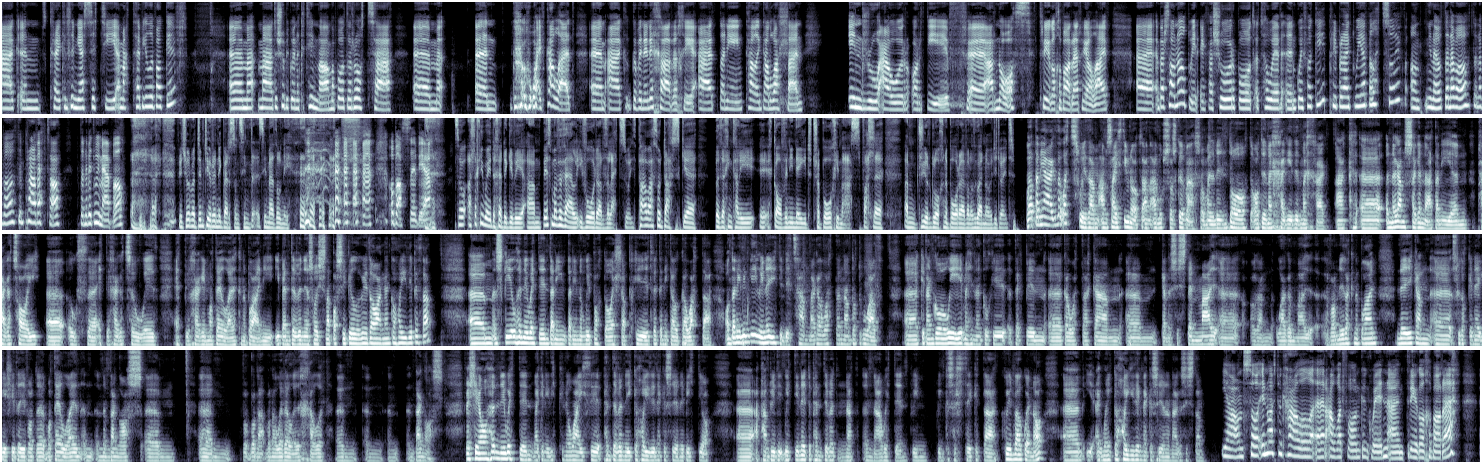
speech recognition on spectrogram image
ac yn creu cynlluniau sut i ymateb i lyfogydd. Um, mae dy siwr i gwyn y cytuno, mae bod y rota um, yn waith caled um, ac gofyn yn uchaf ar chi a da ni'n cael ein galw allan unrhyw awr o'r dif uh, a'r nos, tri o gloch y bore rheolaidd. Uh, yn bersonol, dwi'n eitha siŵr bod y tywydd yn gweithiogi pryd bynnag dwi ar ddyletswydd, ond, you know, dyna fo, dyna fo, dim praf eto. Dyna beth dwi'n meddwl. Fi'n siŵr mae dim ti'r unig berson sy'n sy meddwl ni. o bosib, ie. Yeah. So, allech chi weid ychydig i fi am beth mae fe fel i fod ar ddyletswydd? Pa fath o dasgiau byddech chi'n cael eich gofyn i wneud tra bo chi mas, falle am drio'r gloch yn y bore fel oedd Gwenno wedi dweud? Wel, da ni ag ddyletswydd am, am saith diwrnod am, am wsos gyfa, so mae'n mynd dod o dydd mechag i dydd mechag, ac uh, yn yr amser yna, da ni yn paratoi uh, wrth uh, edrych ar y tywydd, edrych ar ein modelau ac yn y blaen, i, i benderfynu os oes yna bosibilrwydd o angen gyhoeddi bethau. Um, yn sgil hynny wedyn, da ni'n ni, ni ymwybodol ella pryd fedyn ni gael galwada. Ond da ni ddim rili wneud yn byd tam mae galwada yna'n dod drwad. Uh, gyda'n gol i, mae hynna'n golygu derbyn uh, galwada gan, um, gan y systemau uh, o ran larymau afonydd ac yn y blaen, neu gan uh, swyddogion eraill i ddeud fod y modelau yn, yn, yn ymddangos um, um, bod yna, bod yna lefelau uchel yn, yn, yn, yn, dangos. Felly o hynny wedyn, mae gen i ddipyn o waith i penderfynu gyhoeddi negeseuon neu beidio. Uh, a pan dwi wedi wneud y penderfynu yna wedyn, dwi'n dwi cysylltu gyda Cwyn Fel Gwenno, um, i, ac mwyn gyhoeddi negeseuon yna ag y system. Iawn, so unwaith dwi'n cael yr alwad ffôn gyn Gwyn, um, tri o gloch y bore,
